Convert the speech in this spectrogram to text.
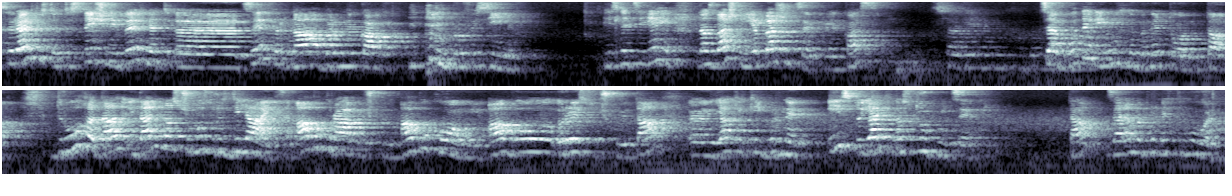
середньостатистичний вигляд е, цифр на барвниках професійних. Після цієї бачите, є перша цифра якась. Це буде рівень глибини тону. Так. Друга і далі у нас чомусь розділяється або крапочкою, або комою, або рисочкою, так? Е, як який барвник. І стоять наступні цифри. Так? Зараз ми про них поговоримо.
